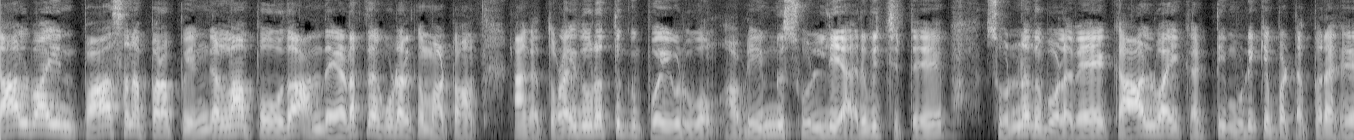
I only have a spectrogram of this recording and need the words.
கால்வாயின் பாசன பரப்பு எங்கெல்லாம் போகுதோ அந்த இடத்துல கூட இருக்க மாட்டோம். நாங்கள் தொலைதூரத்துக்கு போய்விடுவோம் அப்படின்னு சொல்லி அறிவிச்சிட்டு சொன்னது போலவே கால்வாய் கட்டி முடிக்கப்பட்ட பிறகு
